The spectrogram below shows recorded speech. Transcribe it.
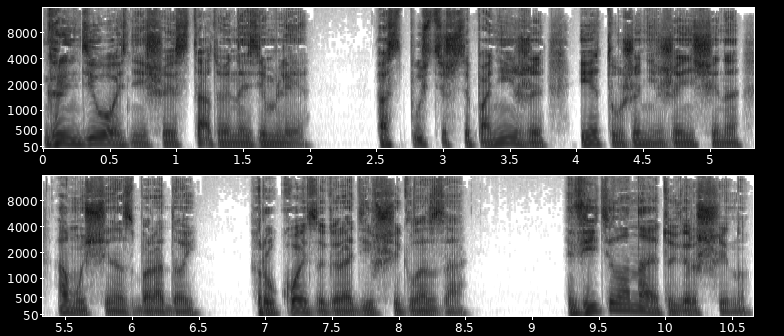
Грандиознейшая статуя на земле. А спустишься пониже, и это уже не женщина, а мужчина с бородой, рукой загородивший глаза. Видела она эту вершину?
